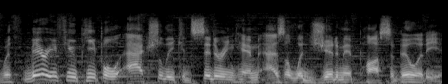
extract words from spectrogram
with very few people actually considering him as a legitimate possibility.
